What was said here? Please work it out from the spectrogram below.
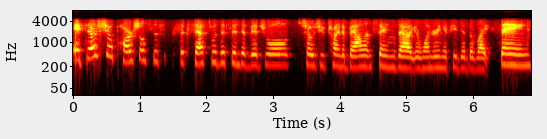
it does show partial su- success with this individual. Shows you trying to balance things out. You're wondering if you did the right thing.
